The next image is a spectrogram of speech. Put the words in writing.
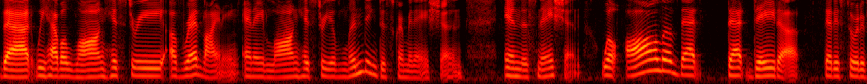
that we have a long history of redlining and a long history of lending discrimination in this nation. Well, all of that, that data that is sort of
